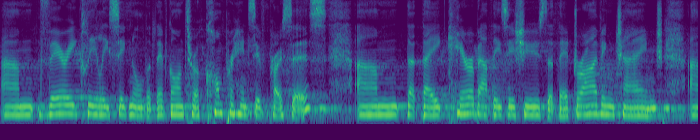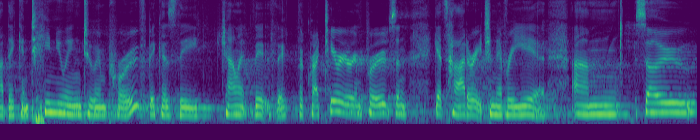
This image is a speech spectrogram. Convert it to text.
um, very clearly signal that they've gone through a comprehensive process um, that they care about these issues, that they're driving change, uh, they're continuing to improve because the challenge, the, the, the, criteria improves and gets harder each and every year. Um, so,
